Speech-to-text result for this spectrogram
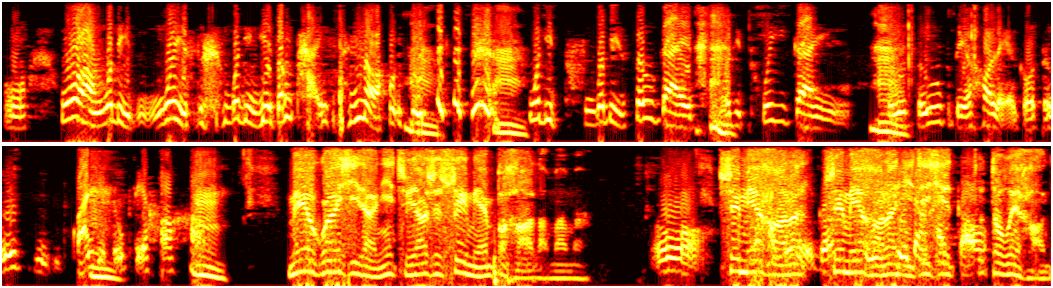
哦，我我的我也是我的孽障太深了，嗯嗯我的我的手干，我的腿干，都嗯都不得好那个，都关节都不得好好。嗯，没有关系的，你主要是睡眠不好，老妈妈，哦，睡眠好了，睡眠好了，你这些都都会好的。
